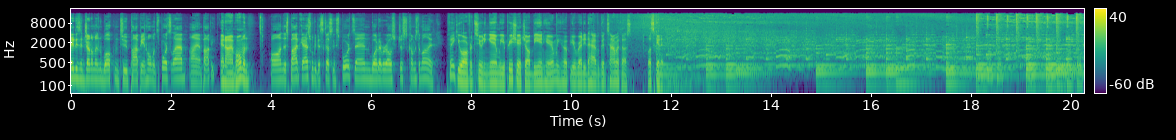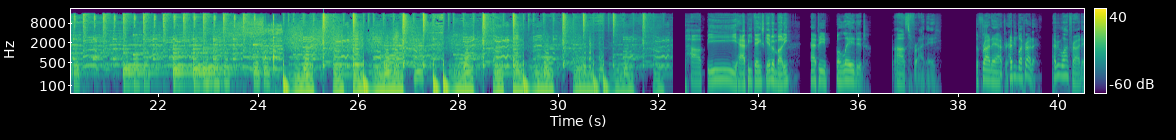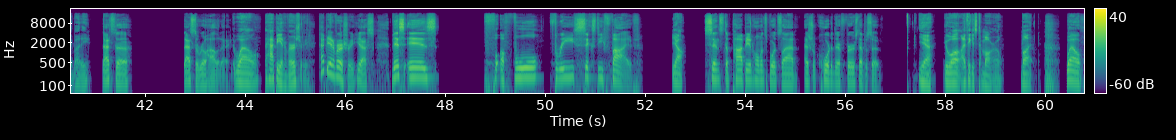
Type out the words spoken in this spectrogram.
Ladies and gentlemen, welcome to Papi and Holman Sports Lab. I am Papi. And I'm Holman. On this podcast, we'll be discussing sports and whatever else just comes to mind. Thank you all for tuning in. We appreciate y'all being here, and we hope you're ready to have a good time with us. Let's get it. Papi, happy Thanksgiving, buddy. Happy belated Oh, it's Friday. the Friday after. Happy Black Friday. Happy Black Friday, buddy. That's the that's the real holiday. Well, happy anniversary. Happy anniversary. Yes. This is f- a full 365 Yeah. since the Papi and Holman Sports Lab has recorded their first episode. Yeah. Well, I think it's tomorrow, but Well,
